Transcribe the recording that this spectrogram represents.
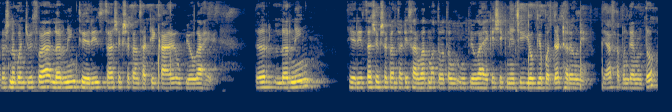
प्रश्न पंचवीसवा लर्निंग थिअरीजचा शिक्षकांसाठी काय उपयोग आहे? तर लर्निंग थिअरीचा शिक्षकांसाठी सर्वात महत्त्वाचा उपयोग आहे की शिकण्याची योग्य पद्धत ठरवणे. त्यास आपण काय म्हणतो?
